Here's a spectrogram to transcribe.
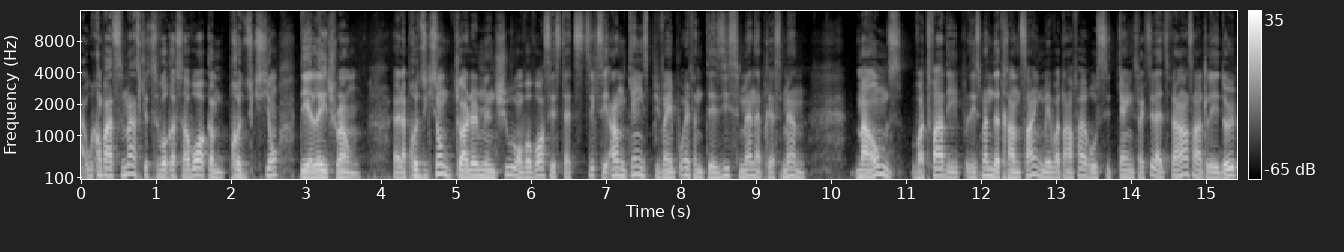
comparativement à ce que tu vas recevoir comme production des late rounds. Euh, la production de Gardner Minshew, on va voir ses statistiques, c'est entre 15 puis 20 points fantasy semaine après semaine. Mahomes va te faire des, semaines de 35, mais il va t'en faire aussi de 15. Fait que, la différence entre les deux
